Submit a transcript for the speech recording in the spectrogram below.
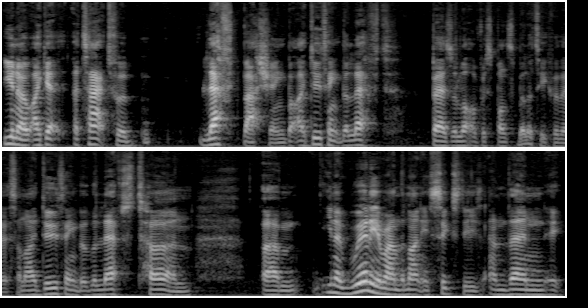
you know, I get attacked for left bashing, but I do think the left bears a lot of responsibility for this, and I do think that the left's turn, um, you know, really around the 1960s, and then it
